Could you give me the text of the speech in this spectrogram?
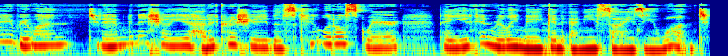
Hi everyone! Today I'm going to show you how to crochet this cute little square that you can really make in any size you want.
